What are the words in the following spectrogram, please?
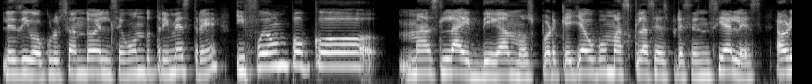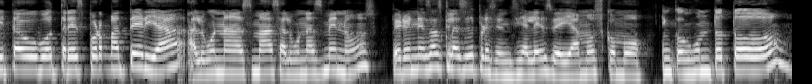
les digo, cruzando el segundo trimestre y fue un poco más light, digamos, porque ya hubo más clases presenciales. Ahorita hubo tres por materia, algunas más, algunas menos, pero en esas clases presenciales veíamos como en conjunto todo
